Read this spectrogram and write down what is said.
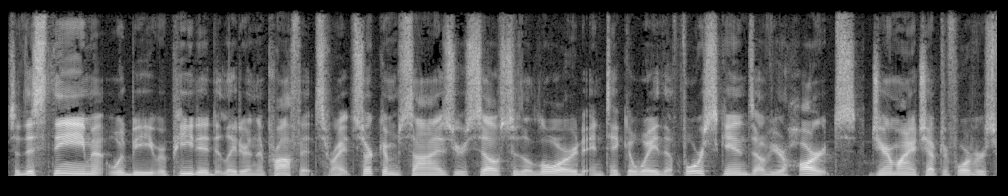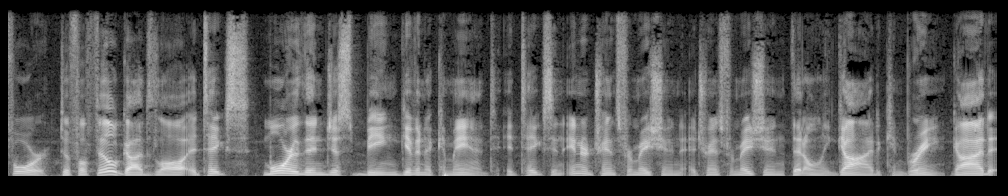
So this theme would be repeated later in the prophets, right? Circumcise yourselves to the Lord and take away the foreskins of your hearts. Jeremiah chapter 4 verse 4. To fulfill God's law, it takes more than just being given a command. It takes an inner transformation, a transformation that only God can bring. God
